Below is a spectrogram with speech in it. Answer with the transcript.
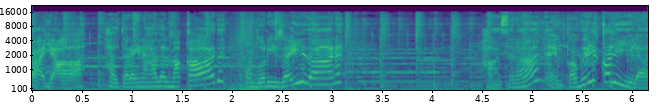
رائعة. هل ترين هذا المقعد؟ انظري جيدا. حسنا انتظري قليلا.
